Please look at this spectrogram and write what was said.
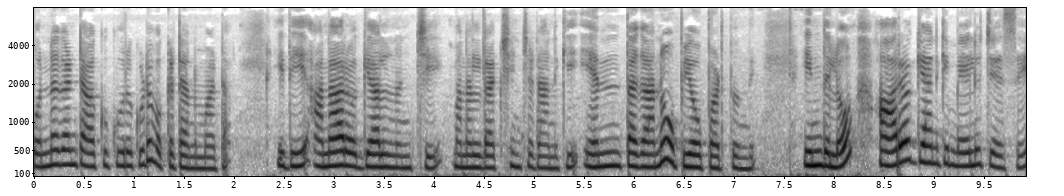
పొన్నగంటి ఆకుకూర కూడా ఒకటి అనమాట ఇది అనారోగ్యాల నుంచి మనల్ని రక్షించడానికి ఎంతగానో ఉపయోగపడుతుంది. ఇందులో ఆరోగ్యానికి మేలు చేసే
